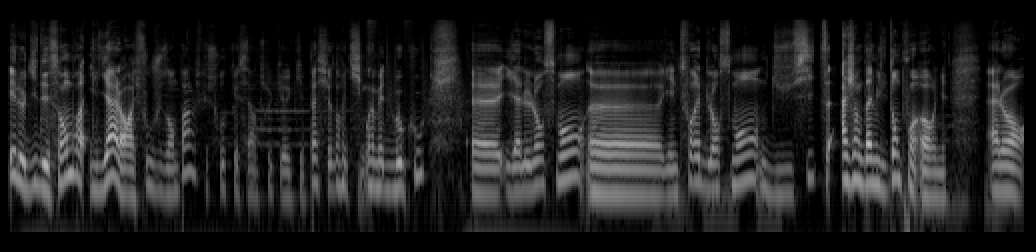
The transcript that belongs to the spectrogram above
Et le 10 décembre, il y a, alors il faut que je vous en parle parce que je trouve que c'est un truc euh, qui est passionnant et qui m'aide beaucoup. Euh, il y a le lancement, euh, il y a une soirée de lancement du site agendamilitant.org. Alors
